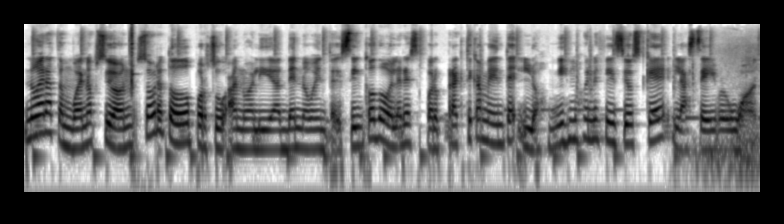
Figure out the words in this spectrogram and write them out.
no era tan buena opción, sobre todo por su anualidad de 95 dólares por prácticamente los mismos beneficios que la Saver One.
